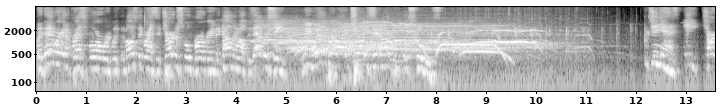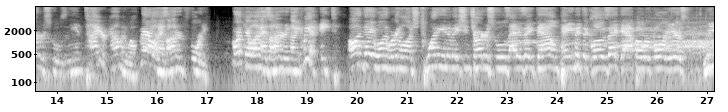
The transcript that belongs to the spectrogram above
But then we're going to press forward with the most aggressive charter school program the Commonwealth has ever seen. We will provide choice in our public schools. Virginia has eight charter schools in the entire Commonwealth. Maryland has 140. North Carolina has 190. We have eight. On day one, we're going to launch 20 innovation charter schools. That is a down payment to close that gap over four years. We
